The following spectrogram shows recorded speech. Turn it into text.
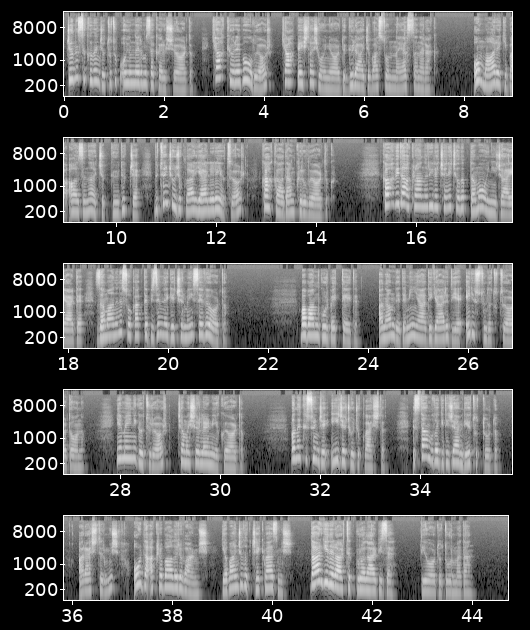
Canı sıkılınca tutup oyunlarımıza karışıyordu. Kah körebe oluyor, kah beştaş oynuyordu gül ağacı bastonuna yaslanarak. O mağara gibi ağzını açıp güldükçe bütün çocuklar yerlere yatıyor, kahkahadan kırılıyorduk. Kahvede akranlarıyla çene çalıp dama oynayacağı yerde zamanını sokakta bizimle geçirmeyi seviyordu. Babam gurbetteydi. Anam dedemin yadigarı diye el üstünde tutuyordu onu. Yemeğini götürüyor, çamaşırlarını yıkıyordu. Bana küsünce iyice çocuklaştı. İstanbul'a gideceğim diye tutturdu. Araştırmış, orada akrabaları varmış. Yabancılık çekmezmiş. Dar gelir artık buralar bize, diyordu durmadan.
